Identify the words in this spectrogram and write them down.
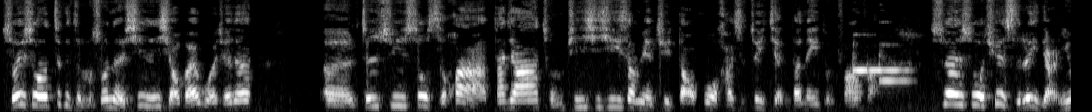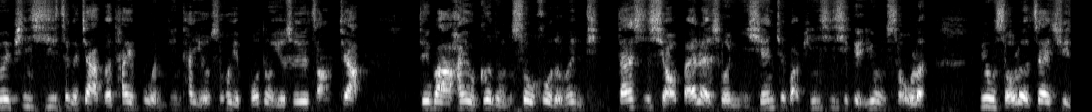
所以说这个怎么说呢？新人小白，我觉得，呃，真心说实话，大家从拼夕夕上面去倒货还是最简单的一种方法。虽然说确实累点，因为拼夕夕这个价格它也不稳定，它有时候有波动，有时候有涨价。对吧？还有各种售后的问题。但是小白来说，你先就把拼夕夕给用熟了，用熟了再去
